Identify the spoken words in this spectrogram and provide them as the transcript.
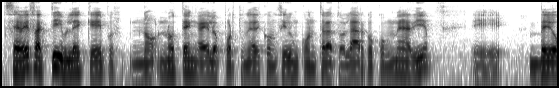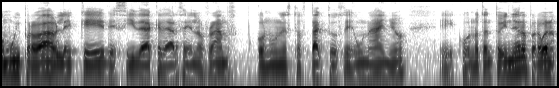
se ve factible que pues, no, no tenga él oportunidad de conseguir un contrato largo con nadie. Eh, veo muy probable que decida quedarse en los Rams con uno de estos pactos de un año, eh, con no tanto dinero, pero bueno,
